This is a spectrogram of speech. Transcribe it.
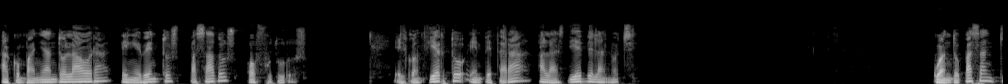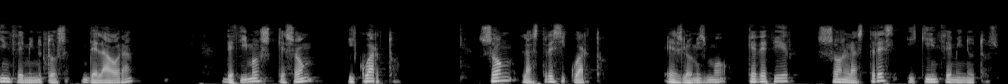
acompañando la hora en eventos pasados o futuros. El concierto empezará a las 10 de la noche. Cuando pasan 15 minutos de la hora, decimos que son y cuarto. Son las 3 y cuarto. Es lo mismo que decir son las 3 y 15 minutos.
